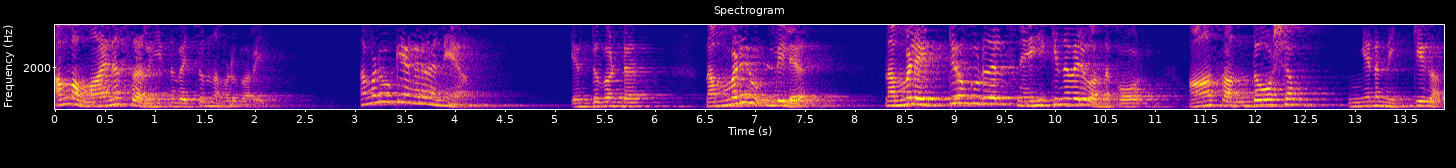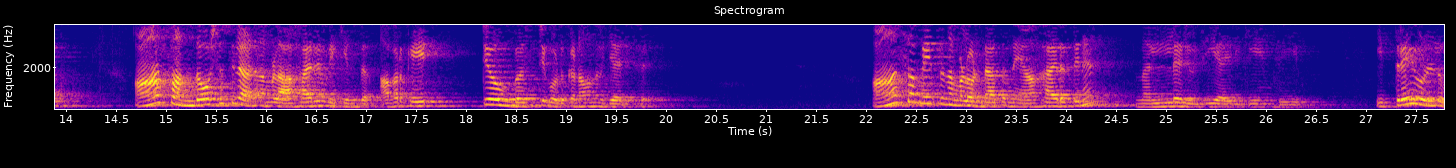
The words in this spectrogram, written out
അമ്മ മനസ്സറിഞ്ഞെന്ന് വെച്ചെന്ന് നമ്മൾ പറയും. നമ്മളുമൊക്കെ അങ്ങനെ തന്നെയാ. എന്തുകൊണ്ട്? നമ്മുടെ ഉള്ളിൽ നമ്മൾ ഏറ്റവും കൂടുതൽ സ്നേഹിക്കുന്നവർ വന്നപ്പോൾ ആ സന്തോഷം ഇങ്ങനെ നിൽക്കുക. ആ സന്തോഷത്തിലാണ് നമ്മൾ ആഹാരം വെക്കുന്നത്. അവർക്ക് ഏറ്റവും ബെസ്റ്റ് കൊടുക്കണമെന്ന് വിചാരിച്ച്. ആ സമയത്ത് നമ്മൾ ഉണ്ടാക്കുന്ന ആഹാരത്തിന് നല്ല രുചിയായിരിക്കുകയും ചെയ്യും. ഇത്രയേ ഉള്ളൂ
